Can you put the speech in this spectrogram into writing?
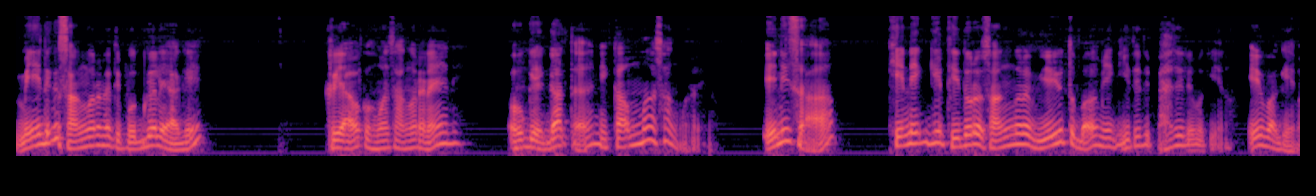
මේ දෙක සංවර නැති පුද්ගලයාගේ ක්‍රියාව කොහොම සංවර නෑනේ. ඔහුගේ ගත නිකම්මා සංවරය. එනිසා කෙනෙක්ගේ තිදොර සංවර විය යුතු බව මේ ගීතෙදි පැදිලිම කියන. ඒ වගේම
